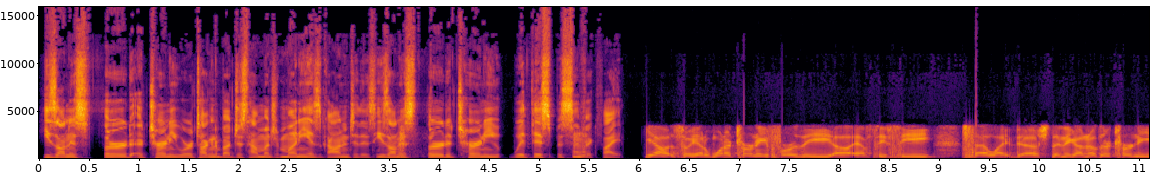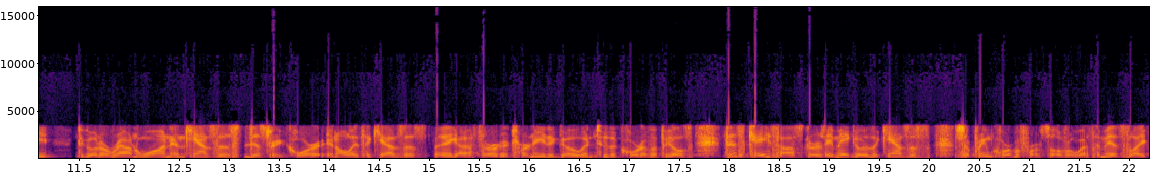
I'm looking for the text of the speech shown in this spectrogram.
he's on his third attorney. We are talking about just how much money has gone into this. He's on his third attorney with this specific fight. Yeah, so he had one attorney for the uh, FCC satellite dish. Then he got another attorney to go to round one in Kansas District Court in Olathe, Kansas. Then he got a third attorney to go into the Court of Appeals. This case, Oscar, they may go to the Kansas Supreme Court before it's over with. I mean, it's like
